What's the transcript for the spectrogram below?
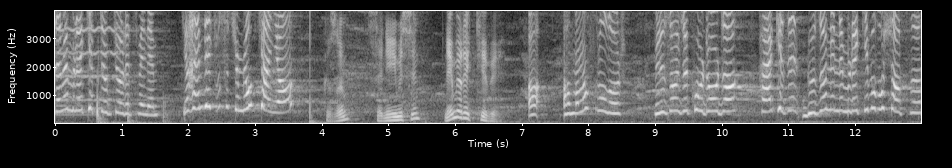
Üzerime mürekkep döktü öğretmenim. Ya hem de hiçbir suçum yokken ya. Kızım sen iyi misin? Ne mürekkebi? A- ama nasıl olur? Biraz önce koridorda herkesin göz önüne mürekkebi boşalttı.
